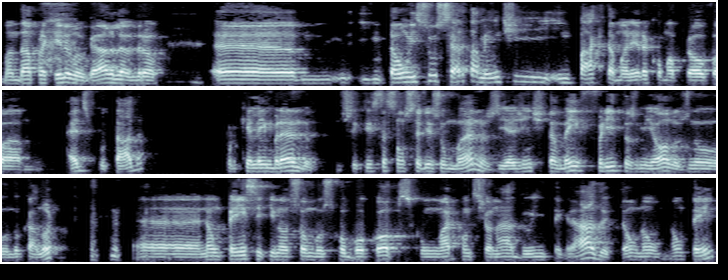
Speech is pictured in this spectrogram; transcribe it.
mandar para aquele lugar, Leandrão. É, então, isso certamente impacta a maneira como a prova é disputada, porque lembrando, os ciclistas são seres humanos e a gente também frita os miolos no, no calor. É, não pense que nós somos Robocops com ar-condicionado integrado, então não, não tem.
